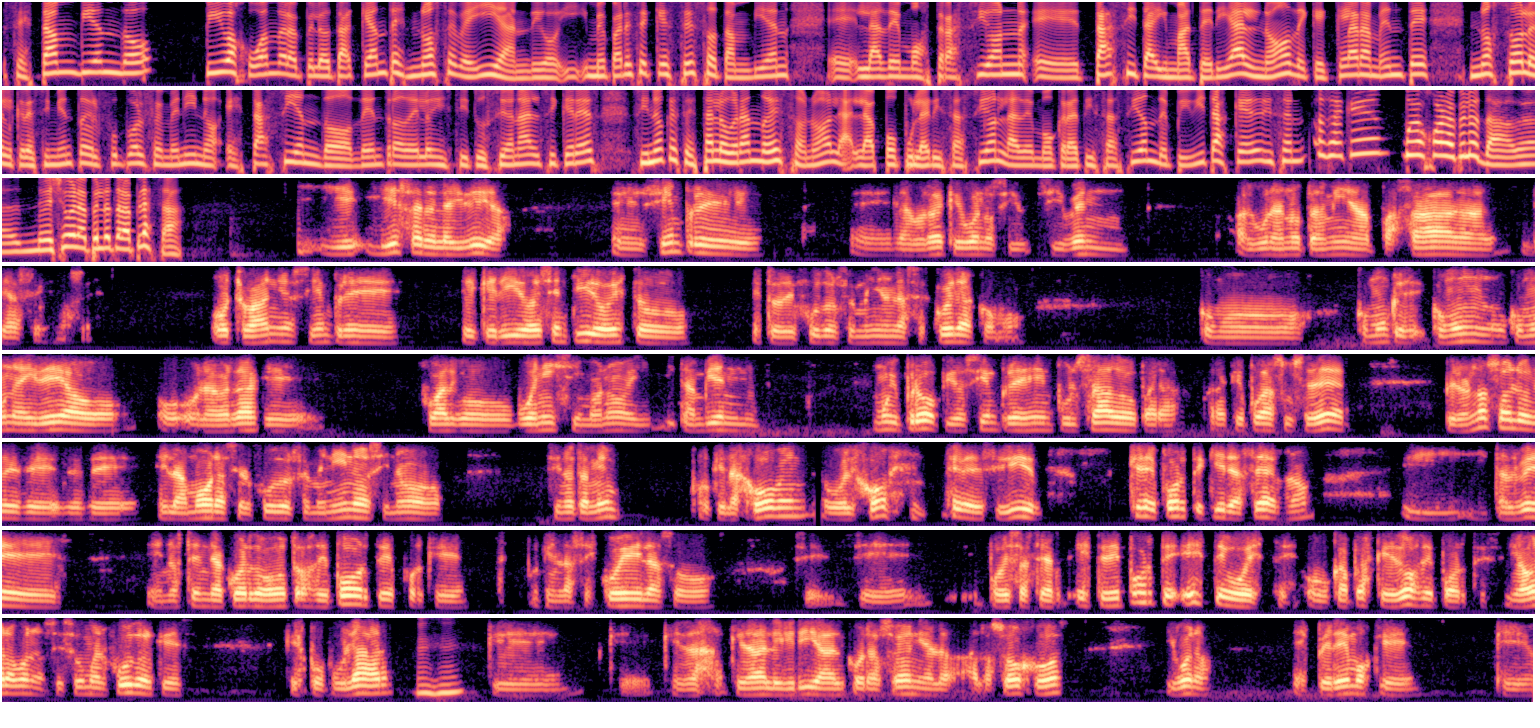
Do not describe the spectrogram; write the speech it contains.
se están viendo pibas jugando a la pelota que antes no se veían, digo, y, me parece que es eso también eh, la demostración eh, tácita y material, ¿no? De que claramente no solo el crecimiento del fútbol femenino está siendo dentro de lo institucional, si querés, sino que se está logrando eso, ¿no? La, popularización, la democratización de pibitas que dicen, o sea, ¿qué? Voy a jugar a la pelota, me llevo la pelota a la plaza. Y, esa era la idea. Eh, siempre eh, la verdad que bueno, si, si ven alguna nota mía pasada de hace, no sé, ocho años, siempre he querido, he sentido esto, esto de fútbol femenino en las escuelas como, como, como, un, como, como una idea o, o, la verdad que fue algo buenísimo, ¿no? Y, y también muy propio, siempre he impulsado para, para que pueda suceder pero no solo desde, desde el amor hacia el fútbol femenino, sino, sino también porque la joven o el joven debe decidir qué deporte quiere hacer, ¿no? Y, tal vez eh, no estén de acuerdo otros deportes porque porque en las escuelas o se, se, podés hacer este deporte, este o este, o capaz que dos deportes. Y ahora, bueno, se suma el fútbol que es que es popular, que, que, da, que da alegría al corazón y a, los ojos. Y bueno, esperemos que, que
